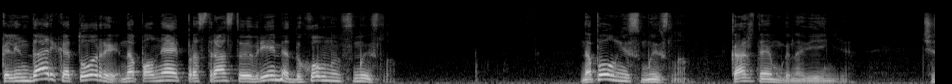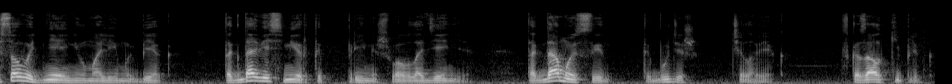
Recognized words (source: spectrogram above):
календарь, который наполняет пространство и время духовным смыслом. Наполни смыслом каждое мгновение, часовый дней неумолимый бег. Тогда весь мир ты примешь во владение. Тогда, мой сын, ты будешь человек, сказал Киплинг.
